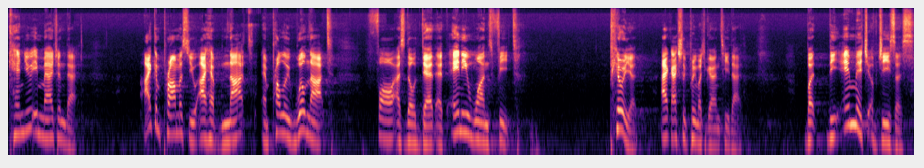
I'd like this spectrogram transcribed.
Can you imagine that? I can promise you, I have not and probably will not fall as though dead at anyone's feet. Period. I actually pretty much guarantee that. But the image of Jesus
